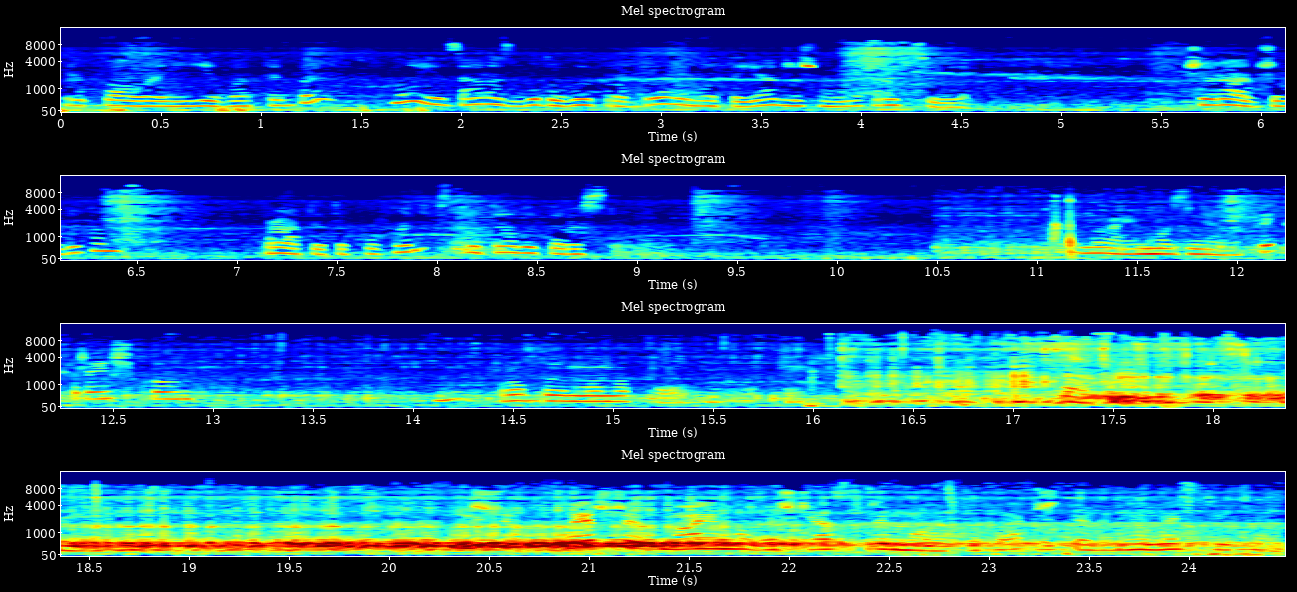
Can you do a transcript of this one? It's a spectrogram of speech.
Припала її в АТБ, ну і зараз буду випробовувати, як же ж вона працює. Чи раджу вам брати таку каністру та використовувати. Маємо зняти кришку і спробуємо наповнювати. Так, сюди. І що перше маємо весь час тримати. Бачите, воно не стікає.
